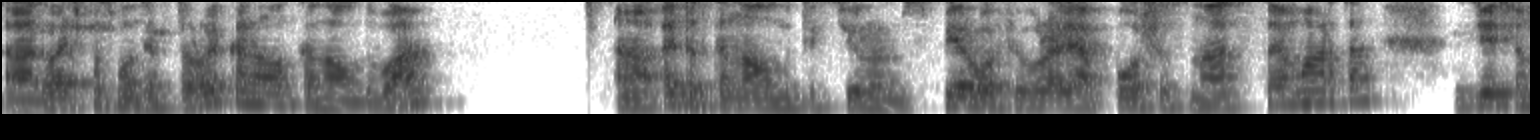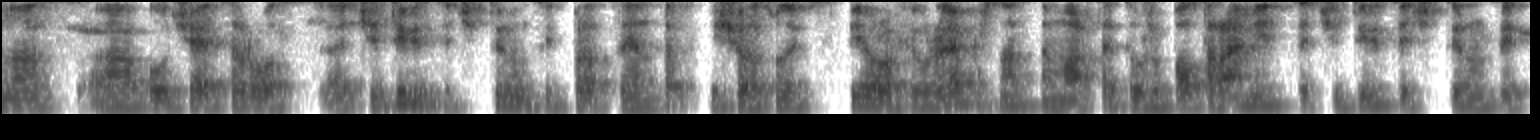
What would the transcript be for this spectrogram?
А, давайте посмотрим второй канал, канал 2. А, этот канал мы тестируем с 1 февраля по 16 марта. Здесь у нас а, получается рост 414%. Еще раз, смотрите, с 1 февраля по 16 марта, это уже полтора месяца 414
